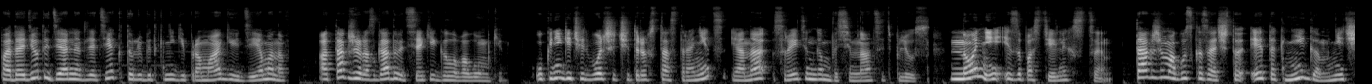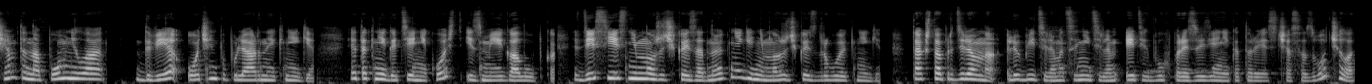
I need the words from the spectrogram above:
Подойдет идеально для тех, кто любит книги про магию, демонов, а также разгадывать всякие головоломки. У книги чуть больше 400 страниц, и она с рейтингом 18+, но не из-за постельных сцен. Также могу сказать, что эта книга мне чем-то напомнила две очень популярные книги. Это книга «Тень и кость» и «Змеи голубка». Здесь есть немножечко из одной книги, немножечко из другой книги. Так что определенно любителям и ценителям этих двух произведений, которые я сейчас озвучила,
